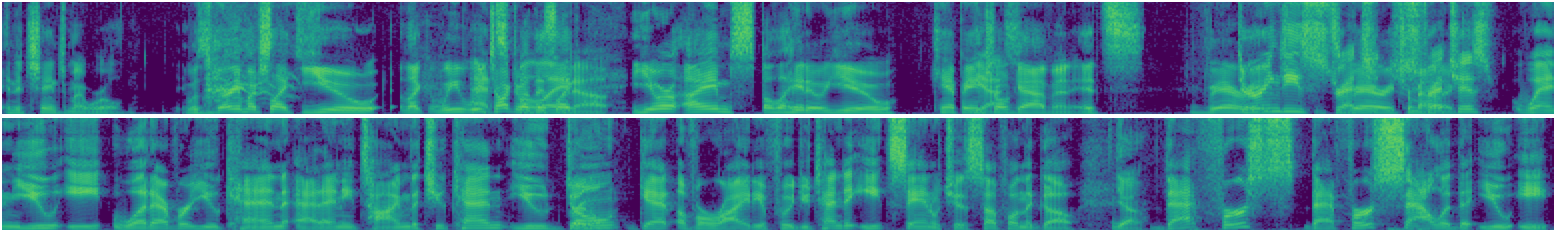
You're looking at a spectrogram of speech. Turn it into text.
and it changed my world. It was very much like you, like we we At talked about this. Like Spoleto. you're, I am Spoleto. You campaign Yes. trail Gavin. It's very during these stretch, stretches when you eat whatever you can at any time that you can you don't get a variety of food you tend to eat sandwiches stuff on the go Yeah. that first that first salad that you eat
